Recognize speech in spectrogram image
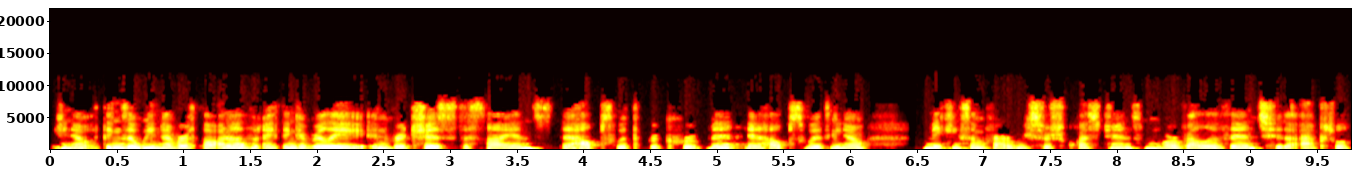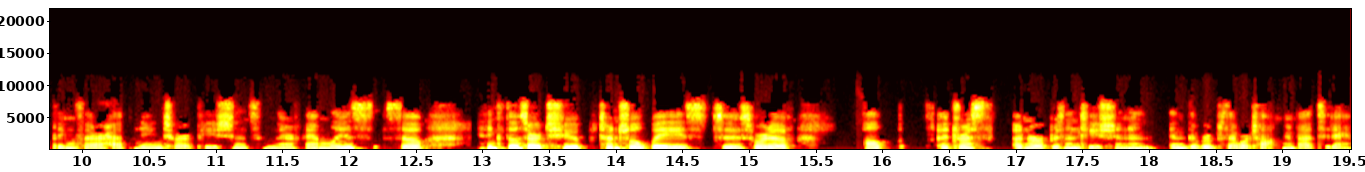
you know things that we never thought of and i think it really enriches the science it helps with recruitment it helps with you know making some of our research questions more relevant to the actual things that are happening to our patients and their families. So I think those are two potential ways to sort of help address underrepresentation in, in the groups that we're talking about today.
